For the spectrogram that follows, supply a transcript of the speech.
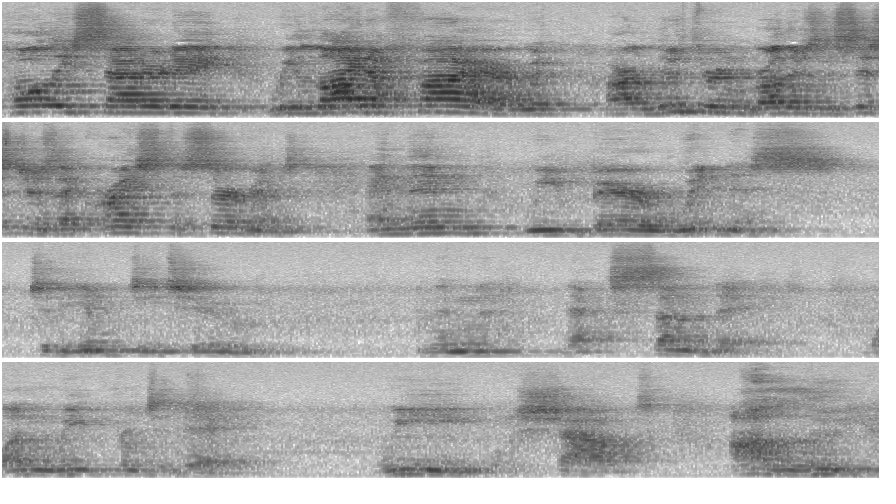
Holy Saturday, we light a fire with our Lutheran brothers and sisters at Christ the Servant. And then we bear witness to the empty tomb. And then next Sunday, one week from today, we will shout, Alleluia,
